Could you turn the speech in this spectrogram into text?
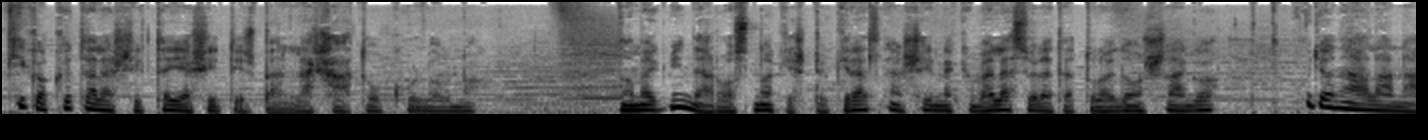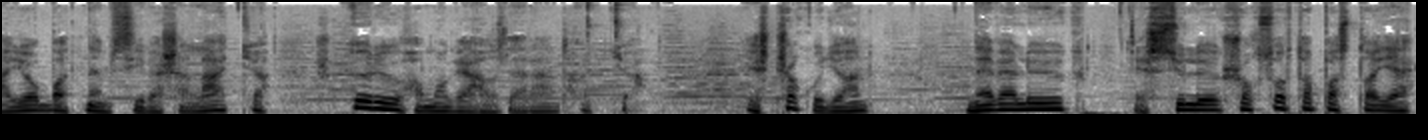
kik a kötelesség teljesítésben leghátul. Na meg minden rossznak és tökéletlenségnek vele született tulajdonsága, hogy a nálánál jobbat nem szívesen látja, és örül, ha magához leránthatja. És csak ugyan nevelők, és szülők sokszor tapasztalják,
